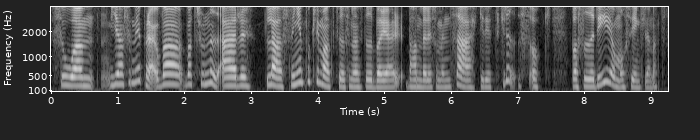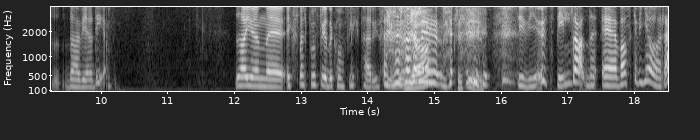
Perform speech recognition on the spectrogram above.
så um, jag funderar på det här. Och vad, vad tror ni? Är lösningen på klimatkrisen att vi börjar behandla det som en säkerhetskris? Och vad säger det om oss egentligen att vi behöver göra det? Vi har ju en eh, expert på fred och konflikt här i studion. Ja, precis. Du är ju utbildad. Eh, vad ska vi göra?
